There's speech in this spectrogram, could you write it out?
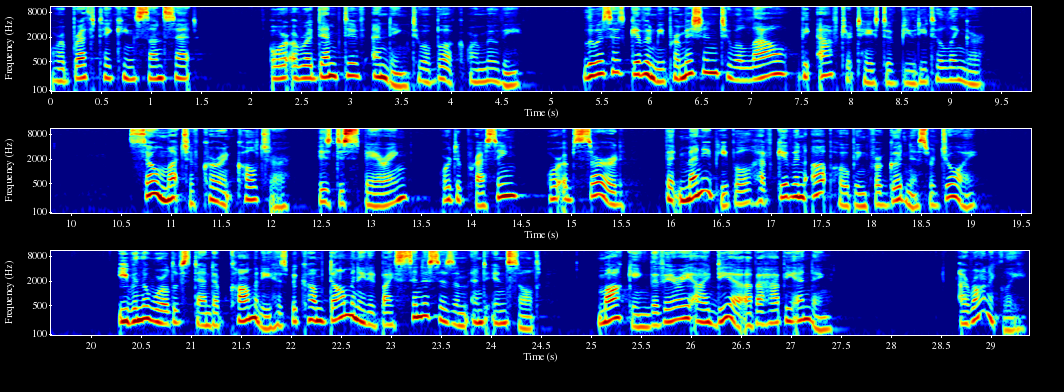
or a breathtaking sunset, or a redemptive ending to a book or movie. Lewis has given me permission to allow the aftertaste of beauty to linger. So much of current culture is despairing or depressing or absurd that many people have given up hoping for goodness or joy. Even the world of stand up comedy has become dominated by cynicism and insult, mocking the very idea of a happy ending. Ironically,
